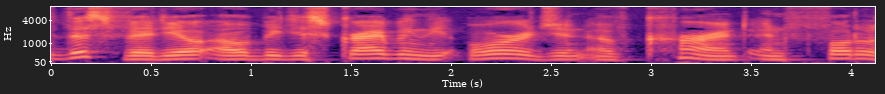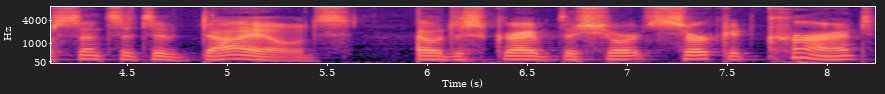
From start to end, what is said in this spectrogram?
In this video, I will be describing the origin of current in photosensitive diodes. I will describe the short circuit current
